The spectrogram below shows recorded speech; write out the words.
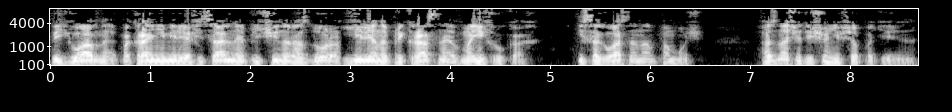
Ведь главная, по крайней мере официальная причина раздора, Елена Прекрасная в моих руках. И согласна нам помочь. А значит, еще не все потеряно.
